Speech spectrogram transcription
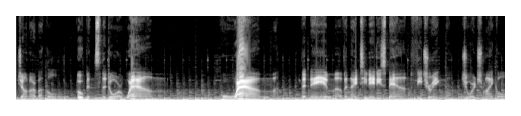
Jon Arbuckle opens the door. Wham! Wham! Name of a 1980s band featuring George Michael,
